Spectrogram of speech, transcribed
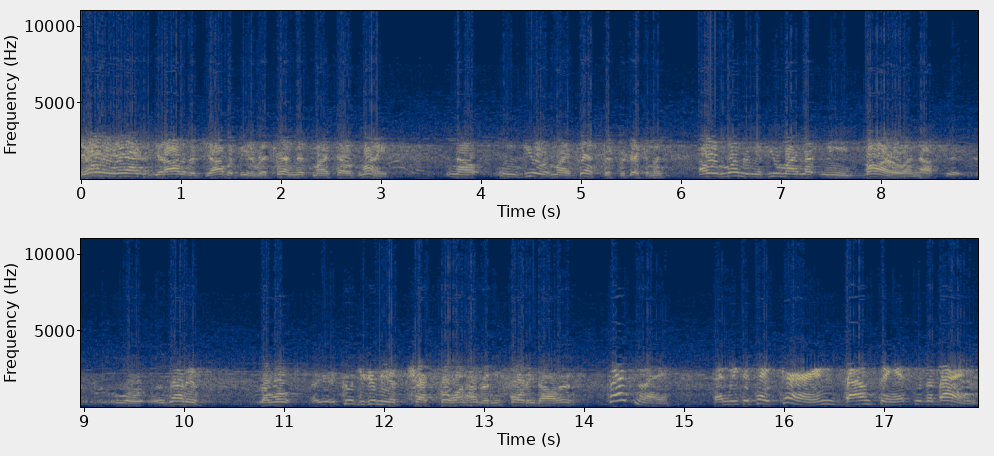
The only way I could get out of the job would be to return Miss Martell's money. Now, in view of my desperate predicament, I was wondering if you might let me borrow enough to. Well, that is. Well, uh, could you give me a check for $140? Certainly. Then we could take turns bouncing it to the bank.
